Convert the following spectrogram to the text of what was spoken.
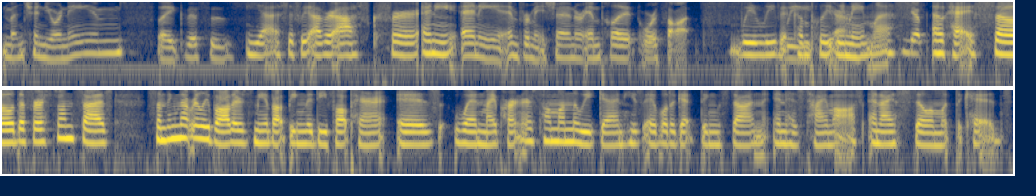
mention your names. Like this is Yes, if we ever ask for any any information or input or thoughts. we leave it We- completely yeah. nameless. Yep. Okay, so the first one says something that really bothers me about being the default parent is when my partner's home on the weekend, he's able to get things done in his time off, and I still am with the kids.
